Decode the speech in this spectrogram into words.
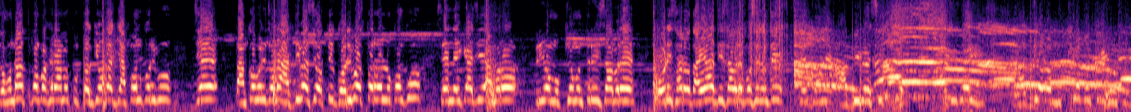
ଜଗନ୍ନାଥଙ୍କ ପାଖରେ ଆମେ କୃତଜ୍ଞତା ଜ୍ଞାପନ କରିବୁ ଯେ ତାଙ୍କ ଭଳି ଜଣେ ଆଦିବାସୀ ଅତି ଗରିବ ସ୍ତରର ଲୋକଙ୍କୁ ସେ ନେଇକି ଆଜି ଆମର ପ୍ରିୟ ମୁଖ୍ୟମନ୍ତ୍ରୀ ହିସାବରେ ଓଡ଼ିଶାର ଦାୟାଦ ହିସାବରେ ବସିଛନ୍ତି ସେ ଜଣେ ଆଦିବାସୀ ରାଜ୍ୟର ମୁଖ୍ୟମନ୍ତ୍ରୀ ହେଉଛନ୍ତି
